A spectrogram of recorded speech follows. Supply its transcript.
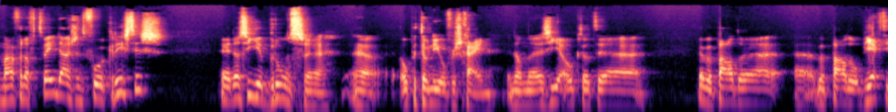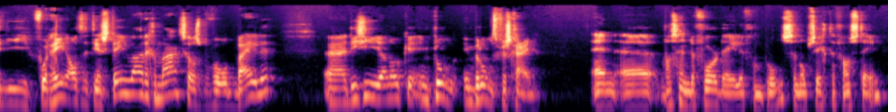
Maar vanaf 2000 voor Christus, dan zie je brons op het toneel verschijnen. En dan zie je ook dat ja, bepaalde, eh, bepaalde objecten die voorheen altijd in steen waren gemaakt, zoals bijvoorbeeld bijlen, eh, die zie je dan ook in, bron- in brons verschijnen. En eh, wat zijn de voordelen van brons ten opzichte van steen?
